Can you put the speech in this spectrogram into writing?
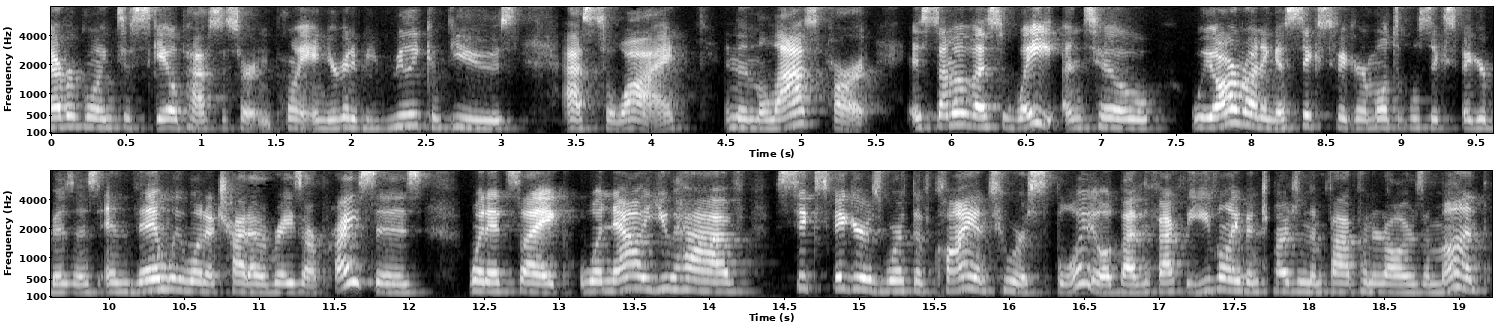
never going to scale past a certain point and you're going to be really confused as to why and then the last part is some of us wait until we are running a six figure, multiple six figure business, and then we want to try to raise our prices when it's like, well, now you have six figures worth of clients who are spoiled by the fact that you've only been charging them $500 a month.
